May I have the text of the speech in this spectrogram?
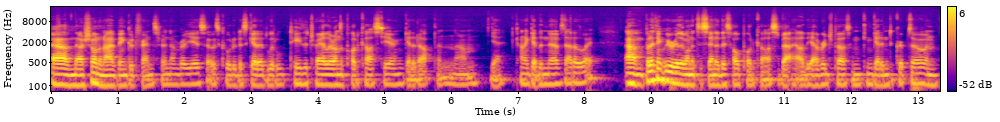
Um, no, Shaun and I have been good friends for a number of years, so it was cool to just get a little teaser trailer on the podcast here and get it up and um, yeah, kind of get the nerves out of the way. Um, but I think we really wanted to center this whole podcast about how the average person can get into crypto and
